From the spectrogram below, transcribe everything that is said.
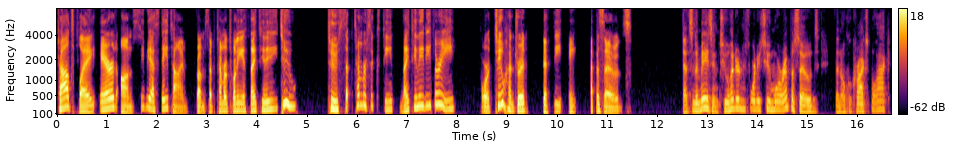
Child's Play aired on CBS Daytime from September 20th, 1982 to September 16th, 1983 for 258 episodes. That's an amazing 242 more episodes than Uncle Croc's Block,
